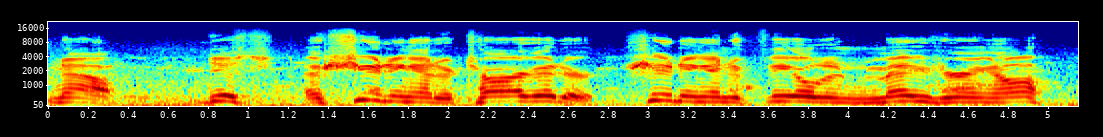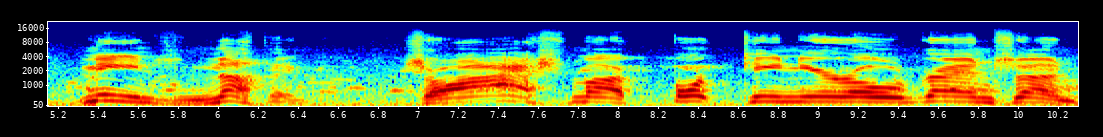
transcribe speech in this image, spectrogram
Now, just uh, shooting at a target or shooting in the field and measuring off means nothing. So I asked my 14 year old grandson,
